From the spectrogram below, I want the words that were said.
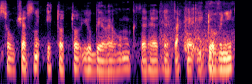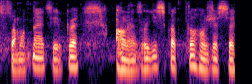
současně i toto jubileum, které jde také i dovnitř samotné církve, ale z hlediska toho, že se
